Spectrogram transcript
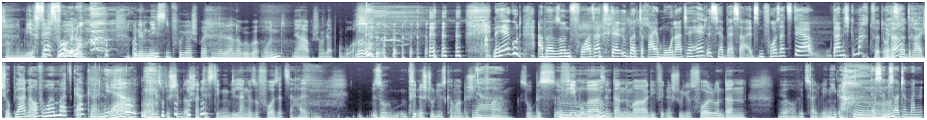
So, und im nächsten Fest Frühjahr, vorgenommen. und im nächsten Frühjahr sprechen wir dann darüber. Und? Ja, habe schon wieder abgebrochen. Naja gut, aber so ein Vorsatz, der über drei Monate hält, ist ja besser als ein Vorsatz, der gar nicht gemacht wird, oder? Besser drei Schubladen aufräumen als gar keine. Ja, da gibt es bestimmt auch Statistiken, wie lange so Vorsätze halten. So Fitnessstudios kann man bestimmt Ja. fragen. So bis äh, Februar sind dann immer die Fitnessstudios voll und dann ja, wird es halt weniger. Deshalb sollte man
